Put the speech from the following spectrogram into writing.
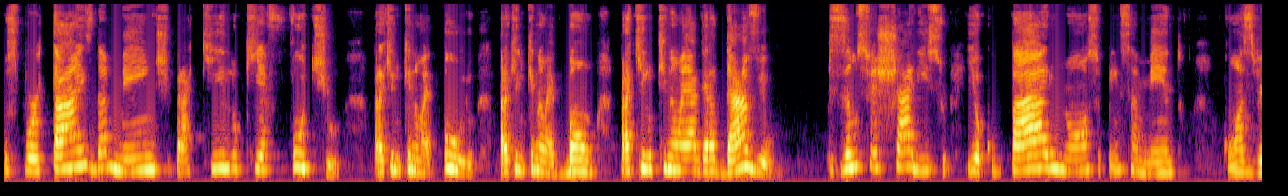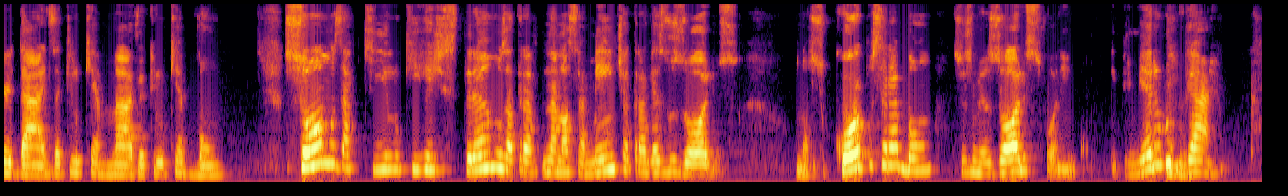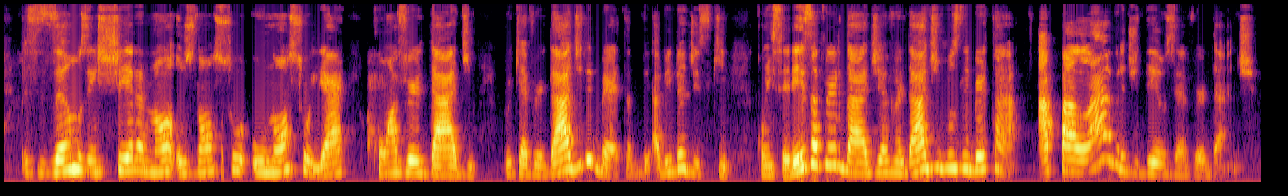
os portais da mente para aquilo que é fútil, para aquilo que não é puro, para aquilo que não é bom, para aquilo que não é agradável. Precisamos fechar isso e ocupar o nosso pensamento com as verdades, aquilo que é amável, aquilo que é bom. Somos aquilo que registramos na nossa mente através dos olhos. Nosso corpo será bom se os meus olhos forem bons. Em primeiro lugar, precisamos encher no, os nosso, o nosso olhar com a verdade, porque a verdade liberta. A Bíblia diz que conhecereis a verdade e a verdade vos libertará. A palavra de Deus é a verdade.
